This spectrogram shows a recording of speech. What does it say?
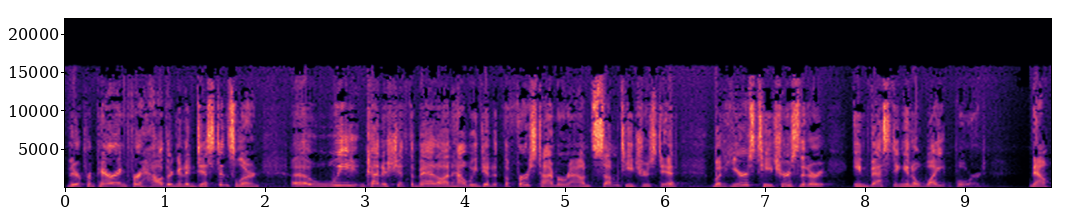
they're preparing for how they're going to distance learn. Uh, we kind of shit the bed on how we did it the first time around. Some teachers did. But here's teachers that are investing in a whiteboard. Now,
